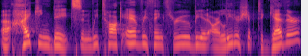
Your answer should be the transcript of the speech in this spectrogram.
uh, hiking dates and we talk everything through, be it our leadership together,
